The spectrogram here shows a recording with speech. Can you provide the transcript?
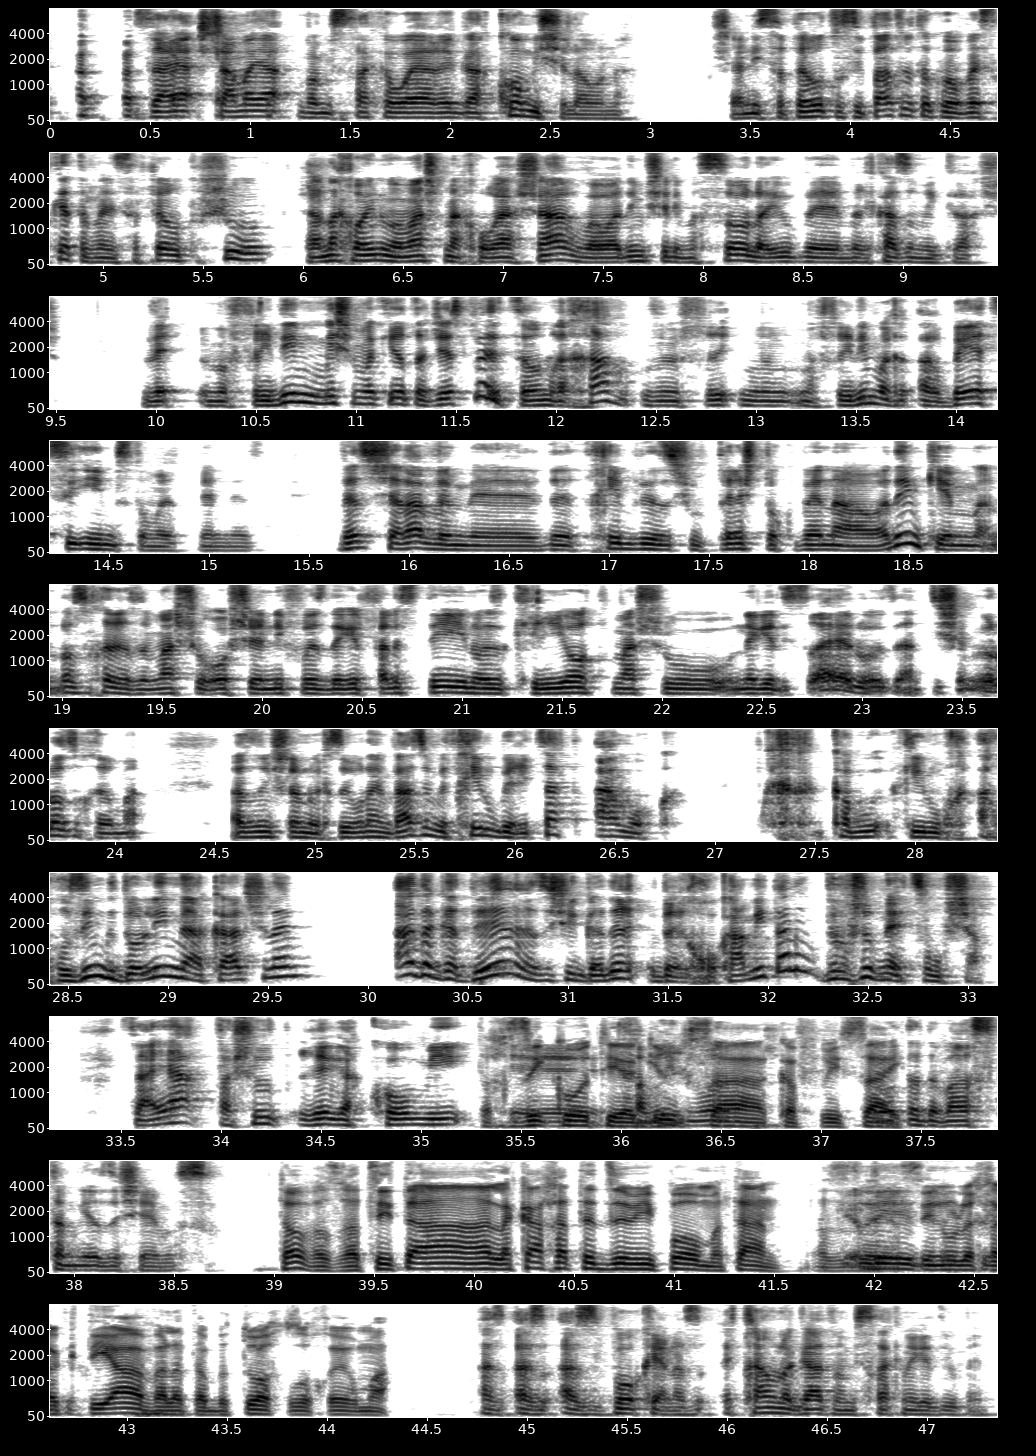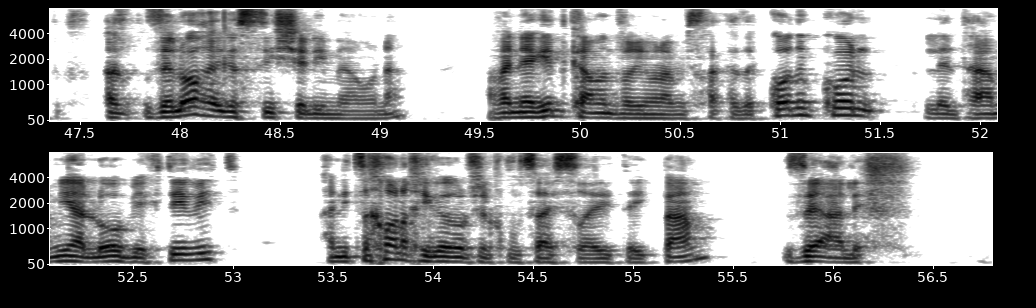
שם היה במשחק ההוא היה הרגע הקומי של העונה. שאני אספר אותו סיפרתי אותו כבר בהסכת אבל אני אספר אותו שוב שאנחנו היינו ממש מאחורי השער והאוהדים שלי מסול היו במרכז המגרש. ומפרידים מי שמכיר את הג'סט פלייט צהון רחב ומפרידים הרבה יציאים זאת אומרת בין איזה. באיזה שלב הם אה, התחיל איזשהו טרשטוק בין האוהדים כי הם אני לא זוכר איזה משהו או שהניפו איזה דגל פלסטין או איזה קריאות משהו נגד ישראל או איזה אנטישמי או לא זוכר מה. אז הם שלנו החזירו להם ואז הם התחילו בריצת אמוק כאילו אחוזים גדולים מהקהל שלהם עד הגדר איזושהי גדר רחוקה מאיתנו ופשוט נעצרו שם. זה היה פשוט רגע קומי. תחזיקו אותי אה, הגרסה הקפריסאית. את הדבר הסתמי הזה שהם עשו. טוב אז רצית לקחת את זה מפה מתן אז עשינו לך קטיעה אבל אתה בטוח זוכר מה. אז אז אז בוא כן אז התחלנו לגעת במשחק נגד יובנטוס אז זה לא הרגע שיא שלי מהעונה אבל אני אגיד כמה דברים על המשחק הזה קודם כל לטעמי הלא אובייקטיבית הניצחון הכי גדול של קבוצה ישראלית אי פעם זה א'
